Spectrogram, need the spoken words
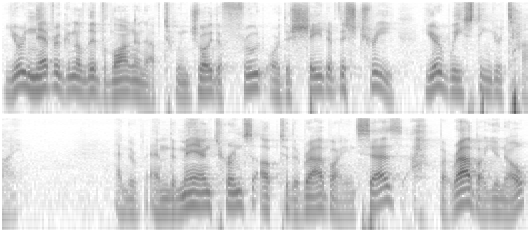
you're never going to live long enough to enjoy the fruit or the shade of this tree. You're wasting your time. And the, and the man turns up to the rabbi and says, ah, But, Rabbi, you know,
